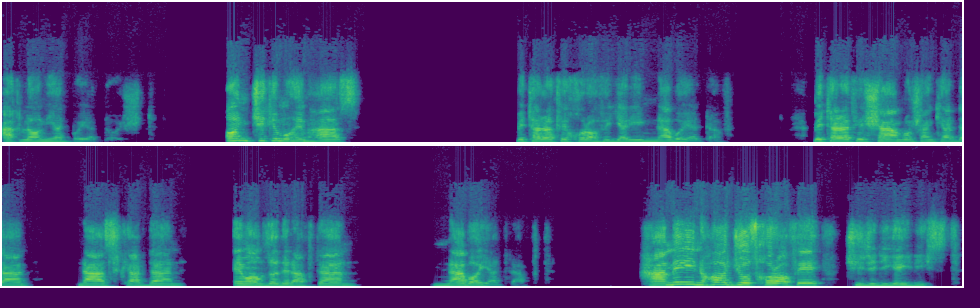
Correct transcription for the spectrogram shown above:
اقلانیت باید داشت. آنچه که مهم هست به طرف خرافگری نباید رفت. به طرف شم روشن کردن نصر کردن امامزاده رفتن نباید رفت. همه اینها جز خرافه چیز دیگه ای نیست.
